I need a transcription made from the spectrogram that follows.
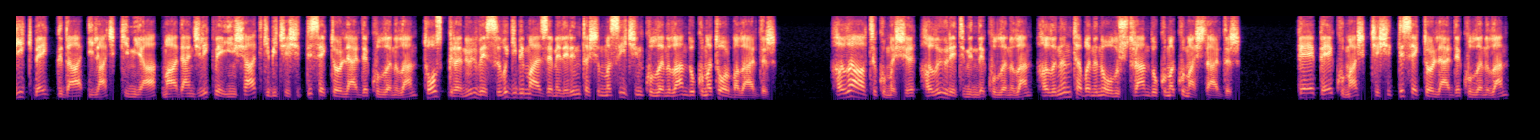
Big Bag gıda, ilaç, kimya, madencilik ve inşaat gibi çeşitli sektörlerde kullanılan toz, granül ve sıvı gibi malzemelerin taşınması için kullanılan dokuma torbalardır. Halı altı kumaşı, halı üretiminde kullanılan halının tabanını oluşturan dokuma kumaşlardır. PP kumaş, çeşitli sektörlerde kullanılan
